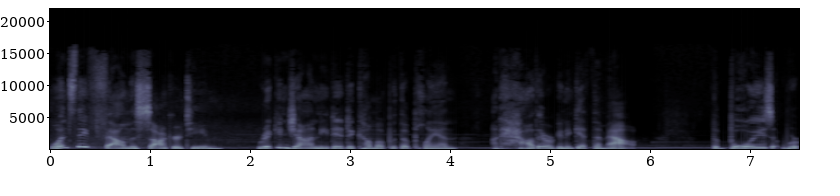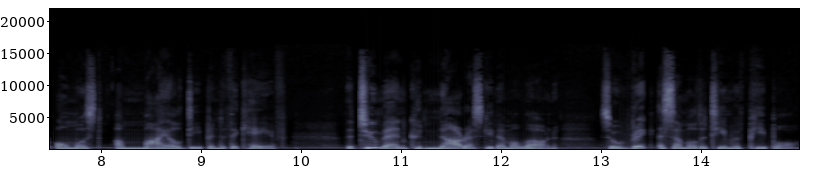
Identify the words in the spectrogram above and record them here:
Once they found the soccer team, Rick and John needed to come up with a plan on how they were going to get them out. The boys were almost a mile deep into the cave. The two men could not rescue them alone, so Rick assembled a team of people,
